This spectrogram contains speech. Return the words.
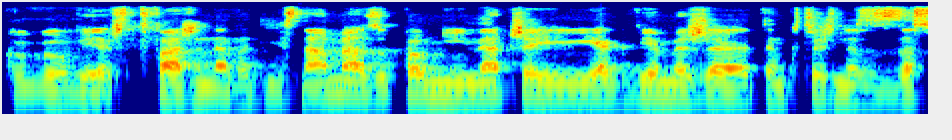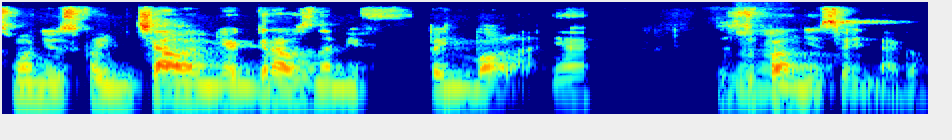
kogo wiesz, twarzy nawet nie znamy, a zupełnie inaczej, jak wiemy, że ten ktoś nas zasłonił swoim ciałem, jak grał z nami w paintballa, nie? Jest Zupełnie co innego.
